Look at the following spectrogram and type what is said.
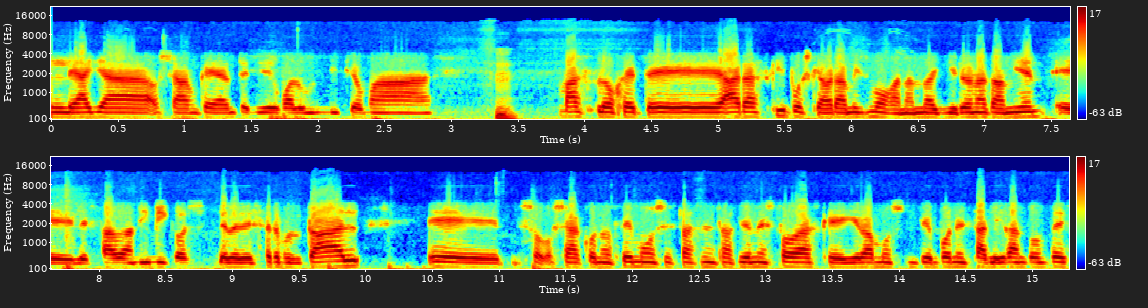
le haya, o sea, aunque hayan tenido igual un inicio más. Más flojete Araski, pues que ahora mismo ganando a Girona también eh, el estado anímico debe de ser brutal. o sea, conocemos estas sensaciones todas que llevamos un tiempo en esta liga, entonces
